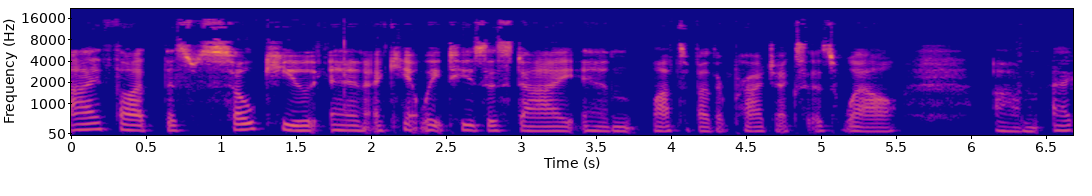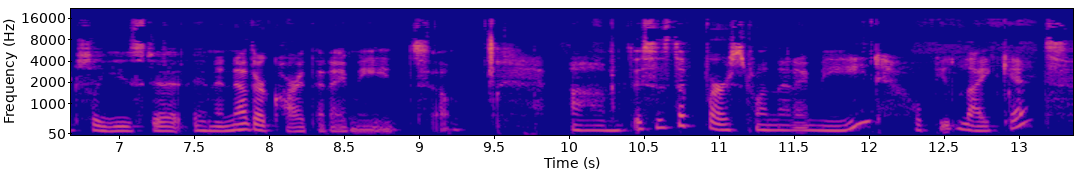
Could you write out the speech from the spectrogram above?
I thought this was so cute and I can't wait to use this die in lots of other projects as well. Um, I actually used it in another card that I made. So um, this is the first one that I made. Hope you like it.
